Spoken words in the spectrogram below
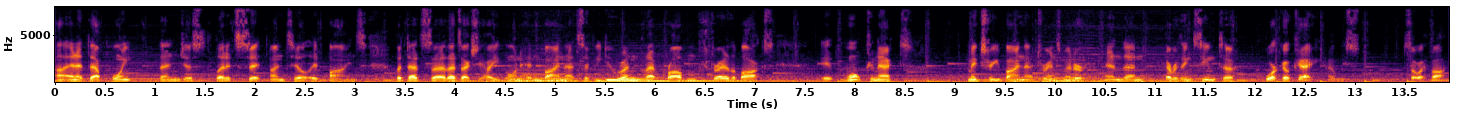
Uh, and at that point, then just let it sit until it binds. But that's uh, that's actually how you go ahead and bind that. So if you do run into that problem straight out of the box, it won't connect. Make sure you bind that transmitter, and then everything seemed to work okay. At least so I thought.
